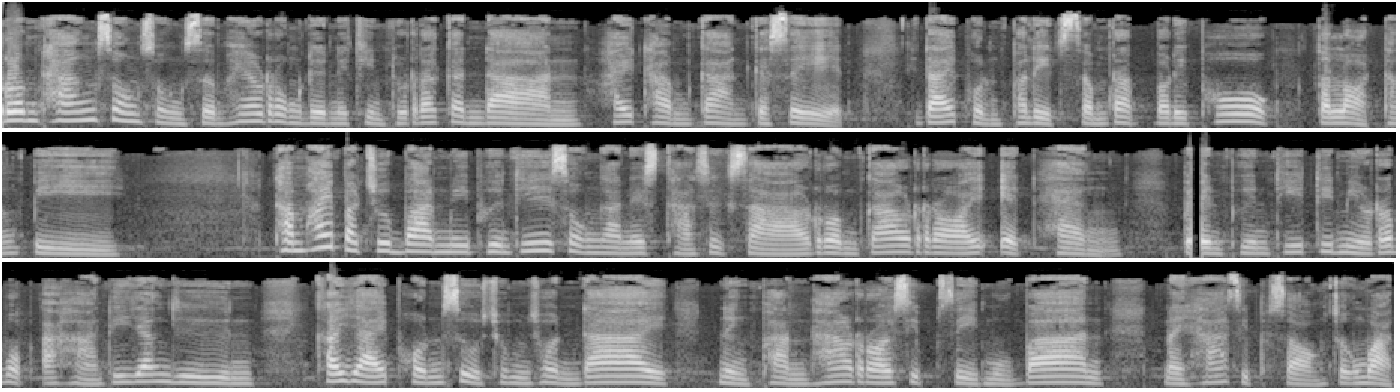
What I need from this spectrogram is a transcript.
รวมทั้งทรงส่งเสริมให้โรงเรียนในถิ่นทุรกันดารให้ทำการเกษตร ที่ได้ผลผลิตสำหรับบริโภคตลอดทั้งปี ทำให้ปัจจุบันมีพื้นที่ทรงงานในสถานศึกษารวม 901 แห่ง เป็นพื้นที่ที่มีระบบอาหารที่ยั่งยืน ขยายผลสู่ชุมชนได้ 1,514 หมู่บ้านใน 52 จังหวัด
